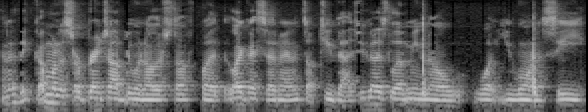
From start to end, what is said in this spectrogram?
and I think I'm going to start branching out doing other stuff. But like I said, man, it's up to you guys. You guys let me know what you want to see.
